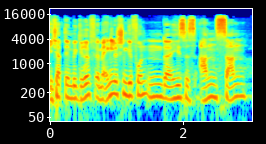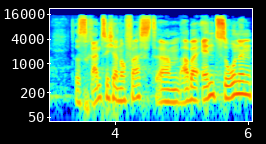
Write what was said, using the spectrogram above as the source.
Ich habe den Begriff im Englischen gefunden, da hieß es unson, das reimt sich ja noch fast, ähm, aber entsohnen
